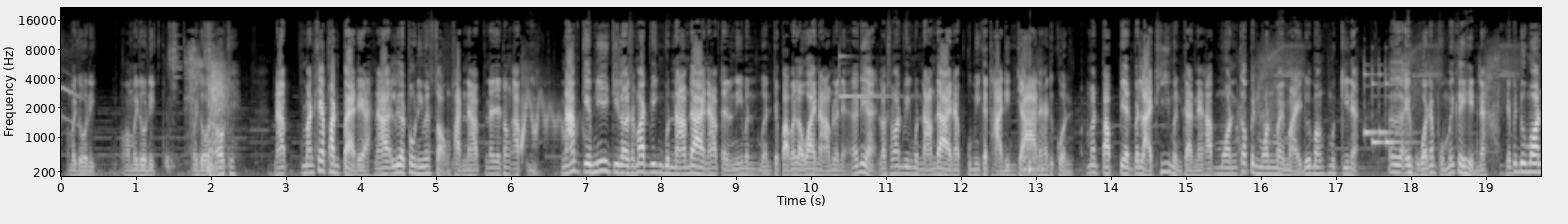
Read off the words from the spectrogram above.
เอาไม่โดนอีกเอาไม่โดนอีกไม่โดนโอเคนะครับมันแค่พันแปดเองนะเลือดพวกนี้มันสองพันนะครับน่าจะต้องอัพอีกน้ำเกมนี้จริงๆเราสามารถวิ่งบนน้ำได้นะครับ แต่ตอนนี้มันเหมือนจะปรับให้เราว่ายน้ำแล้วเนี่ยแล้วเนี่ยเราสามารถวิ่งบนน้ำได้นะครับกูมีกระถาดินจานะฮะทุกคนมันปรับเปลี่ยนไปหลายที่เหมือนกันนะครับมอนก็เป็นมอนใหม่ๆด้วยมั้งเมื่อกี้เนี่ยเออไอหัวนะผมไม่เคยเห็นนะเดี๋ยวไปดูมอน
